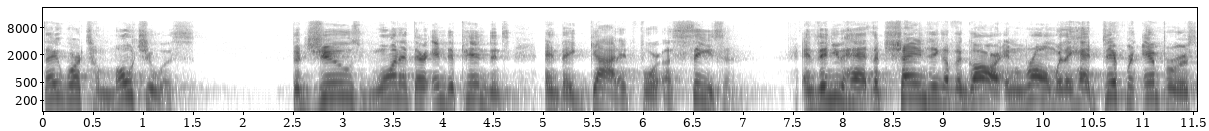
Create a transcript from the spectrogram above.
they were tumultuous. The Jews wanted their independence, and they got it for a season. And then you had the changing of the guard in Rome, where they had different emperors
